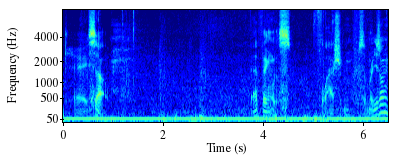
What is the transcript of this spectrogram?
Okay, so. That thing was flashing for some reason.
